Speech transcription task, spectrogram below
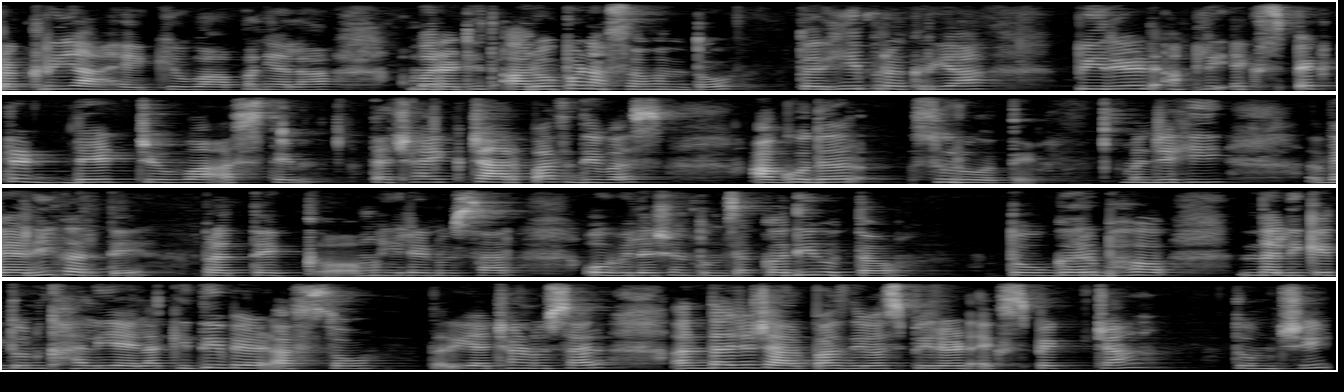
प्रक्रिया आहे किंवा आपण याला मराठीत आरोपण असं म्हणतो तर ही प्रक्रिया पिरियड आपली एक्सपेक्टेड डेट जेव्हा असते त्याच्या एक चार पाच दिवस अगोदर सुरू होते. म्हणजे ही व्हॅरी करते प्रत्येक महिलेनुसार. ओव्युलेशन तुमचं कधी होतं? तो गर्भ नलिकेतून खाली यायला किती वेळ असतो? तर याच्यानुसार अंदाजे चार पाच दिवस पिरियड एक्सपेक्टच्या तुमची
